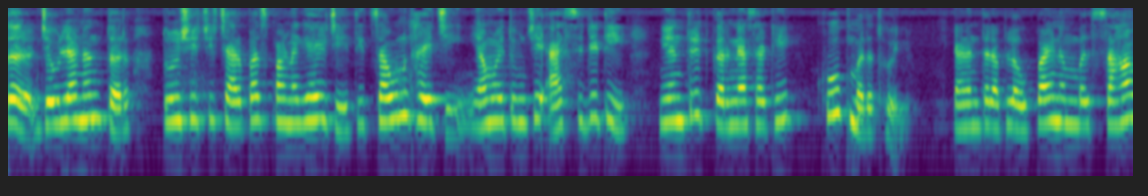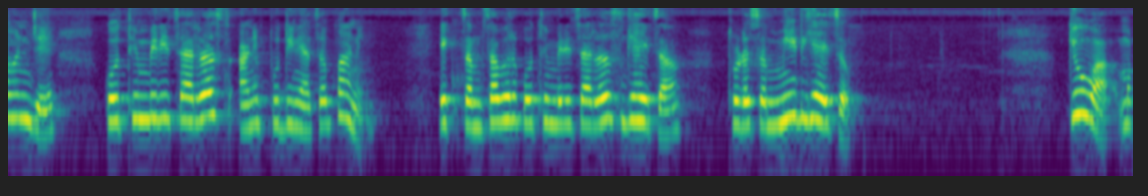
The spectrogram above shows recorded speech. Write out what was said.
तर जेवल्यानंतर तुळशीची चार पाच पानं घ्यायची ती चावून खायची. यामुळे तुमची ॲसिडिटी नियंत्रित करण्यासाठी खूप मदत होईल. त्यानंतर आपला उपाय नंबर सहा म्हणजे कोथिंबिरीचा रस आणि पुदिन्याचं पाणी. एक चमचाभर कोथिंबिरीचा रस घ्यायचा थोडंसं मीठ घ्यायचं. किंवा मग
